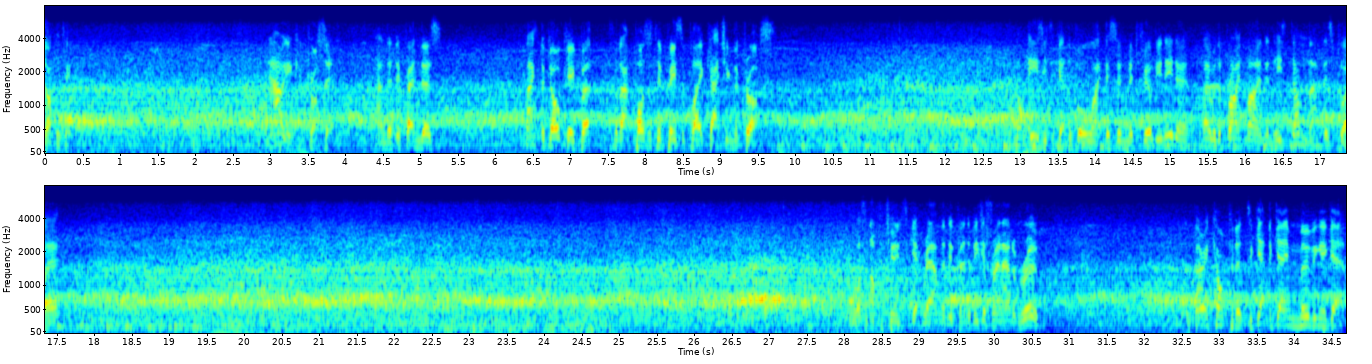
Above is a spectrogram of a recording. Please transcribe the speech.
Doherty. Now he can cross it. And the defenders thank the goalkeeper for that positive piece of play catching the cross. Not easy to get the ball like this in midfield. You need to play with a bright mind, and he's done that, this player. There was an opportunity to get round the defender, but he just ran out of room. Very confident to get the game moving again.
